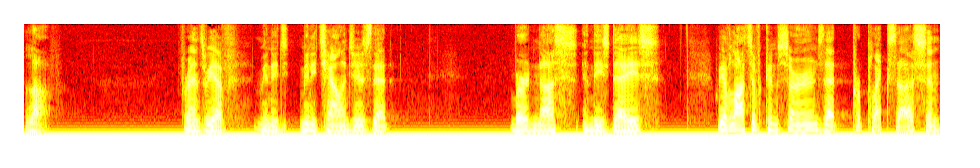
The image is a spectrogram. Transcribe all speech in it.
love. Friends, we have many, many challenges that burden us in these days. We have lots of concerns that perplex us and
